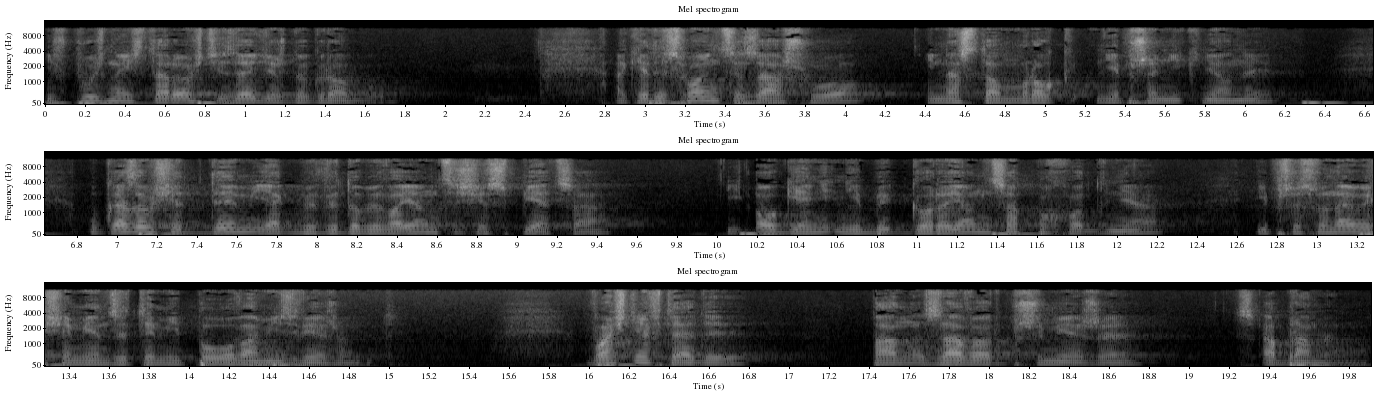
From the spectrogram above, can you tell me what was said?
i w późnej starości zejdziesz do grobu. A kiedy słońce zaszło i nastał mrok nieprzenikniony, ukazał się dym jakby wydobywający się z pieca i ogień niby gorejąca pochodnia i przesunęły się między tymi połowami zwierząt. Właśnie wtedy Pan zawarł przymierze z Abramem.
